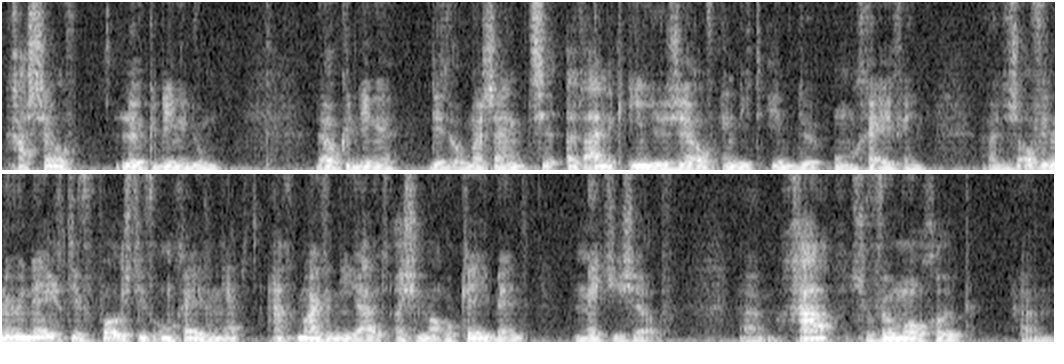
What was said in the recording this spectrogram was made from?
ga zelf leuke dingen doen. Welke dingen dit ook maar zijn, het zit uiteindelijk in jezelf en niet in de omgeving. Uh, dus of je nu een negatieve of positieve omgeving hebt, eigenlijk maakt het niet uit als je maar oké bent met jezelf. Um, ga zoveel mogelijk um,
